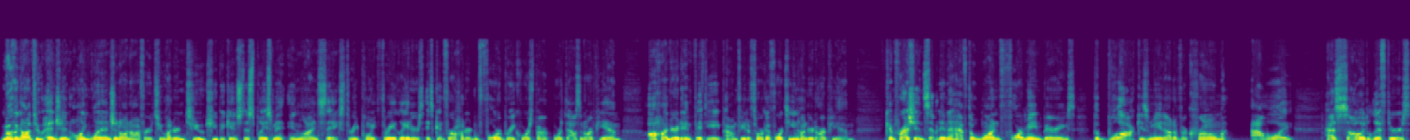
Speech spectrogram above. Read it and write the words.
Moving on to engine, only one engine on offer, 202 cubic inch displacement, inline 6, 3.3 liters. It's good for 104 brake horsepower, 4,000 RPM, 158 pound-feet of torque at 1,400 RPM. Compression, 7.5 to 1, 4 main bearings. The block is made out of a chrome alloy, has solid lifters,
